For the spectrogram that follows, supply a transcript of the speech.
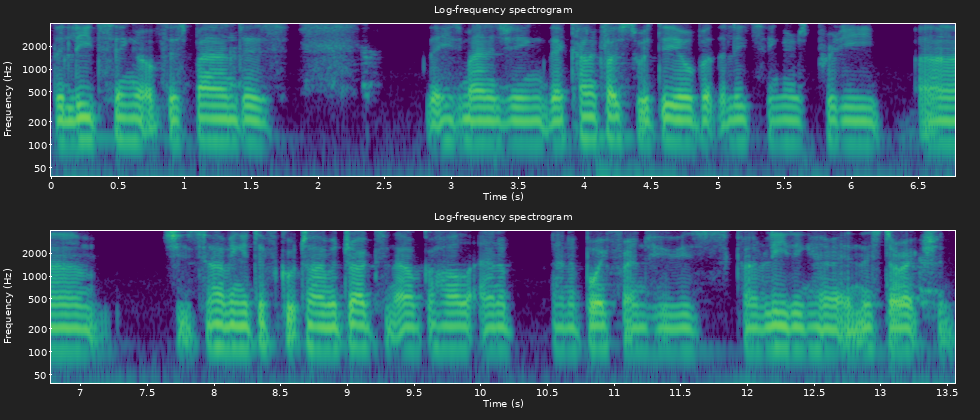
the lead singer of this band is that he's managing. They're kind of close to a deal, but the lead singer is pretty. Um, she's having a difficult time with drugs and alcohol, and a and a boyfriend who is kind of leading her in this direction.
